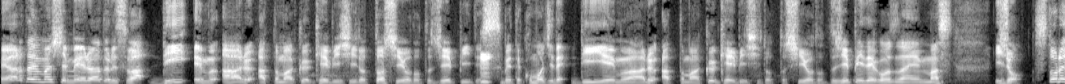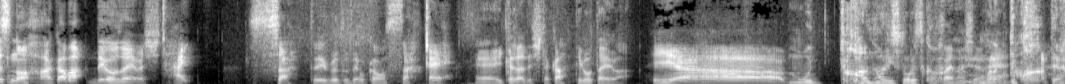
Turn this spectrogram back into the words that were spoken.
えー改めましてメールアドレスは dmr.kbc.co.jp です。すべて小文字で dmr.kbc.co.jp でございます。以上、ストレスの墓場でございました。はい。さあ、ということで岡本さん。ええーいかがでしたか？手応えは？え。いやー、もう、かなりストレス抱えましたよね。ドカーってな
